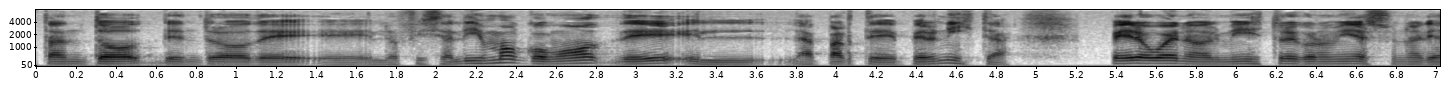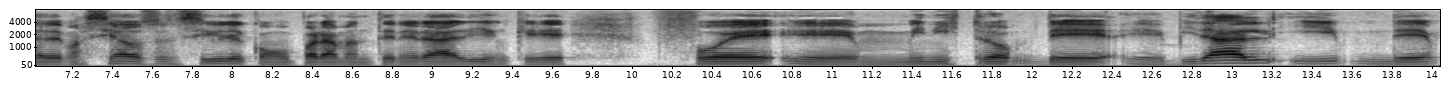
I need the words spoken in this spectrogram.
tanto dentro del eh, oficialismo como de la parte peronista. Pero bueno, el ministro de Economía es un área demasiado sensible como para mantener a alguien que fue eh, ministro de eh, Vidal y de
